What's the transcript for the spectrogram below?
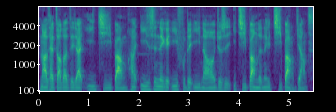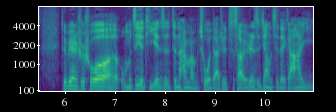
然后才找到这家一级棒，它一是那个衣服的一，然后就是一级棒的那个级棒这样子。这边是说，呃，我们自己的体验是真的还蛮不错的，就至少有认识这样子的一个阿姨。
